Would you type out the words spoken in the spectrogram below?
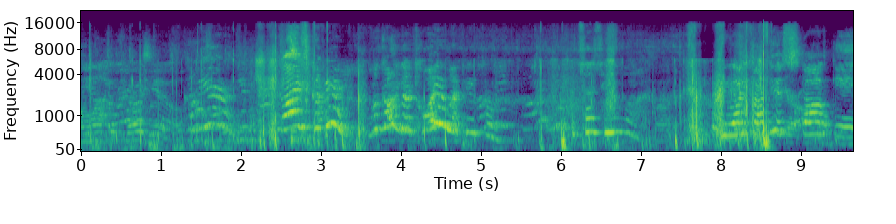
I want the present. Come here. Guys, come here. Look on the toilet paper. It says Eli. Eli found his stocking.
